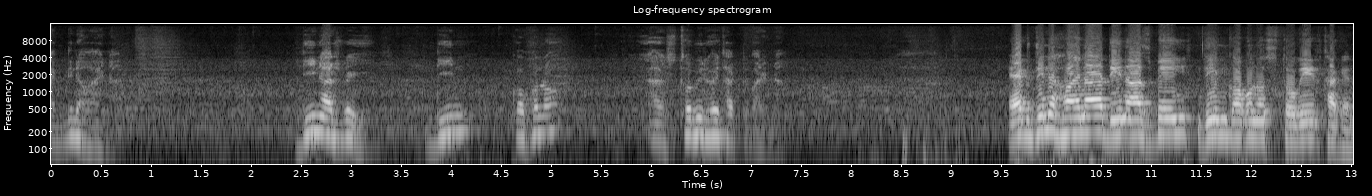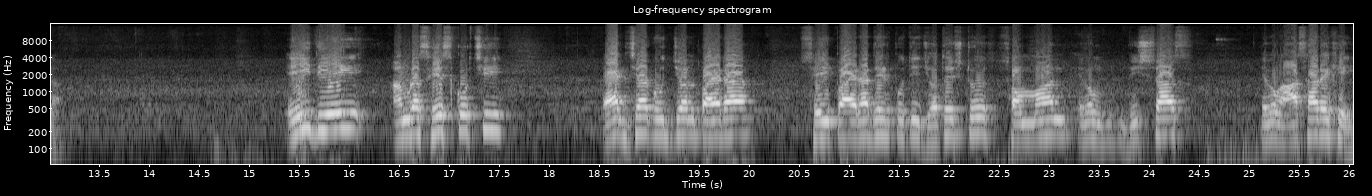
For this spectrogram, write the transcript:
একদিনে হয় না। দিন আসবেই, দিন কখনো স্থবির হয়ে থাকতে পারে না। একদিনে হয় না, দিন আসবেই, দিন কখনো স্থবির থাকে না। এই দিয়েই আমরা শেষ করছি। এক ঝাঁক উজ্জ্বল পায়রা, সেই পায়রাদের প্রতি যথেষ্ট সম্মান এবং বিশ্বাস এবং আশা রেখেই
